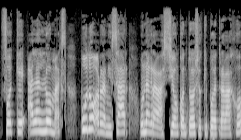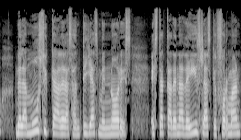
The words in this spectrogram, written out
fue que Alan Lomax pudo organizar una grabación con todo su equipo de trabajo de la música de las Antillas Menores, esta cadena de islas que forman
